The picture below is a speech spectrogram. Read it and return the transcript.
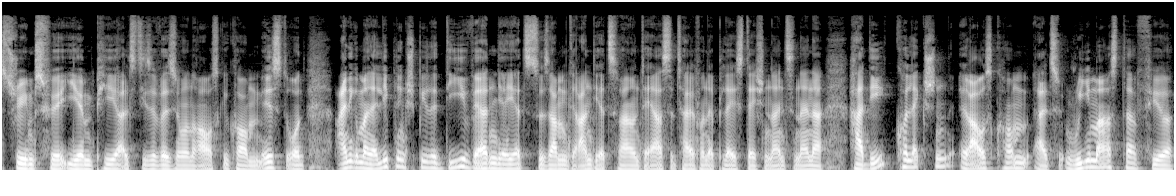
Streams für EMP, als diese Version rausgekommen ist. Und einige meiner Lieblingsspiele, die werden ja jetzt zusammen Grandia 2 und der erste Teil von der PlayStation 1 in einer HD Collection rauskommen, als Remaster für für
